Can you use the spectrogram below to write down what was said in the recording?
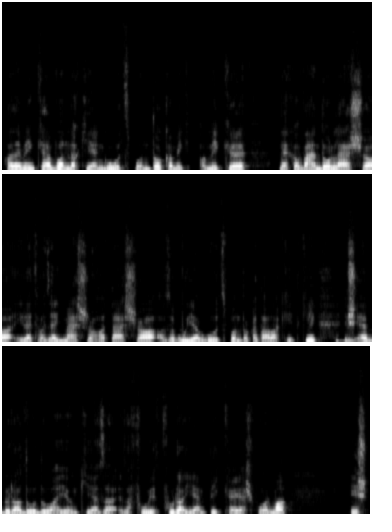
hanem inkább vannak ilyen gócpontok, amik, amiknek a vándorlása, illetve az egymásra hatása az újabb gócpontokat alakít ki, Mhm. és ebből adódóan jön ki ez a, ez a fura ilyen pikkelyes forma, és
